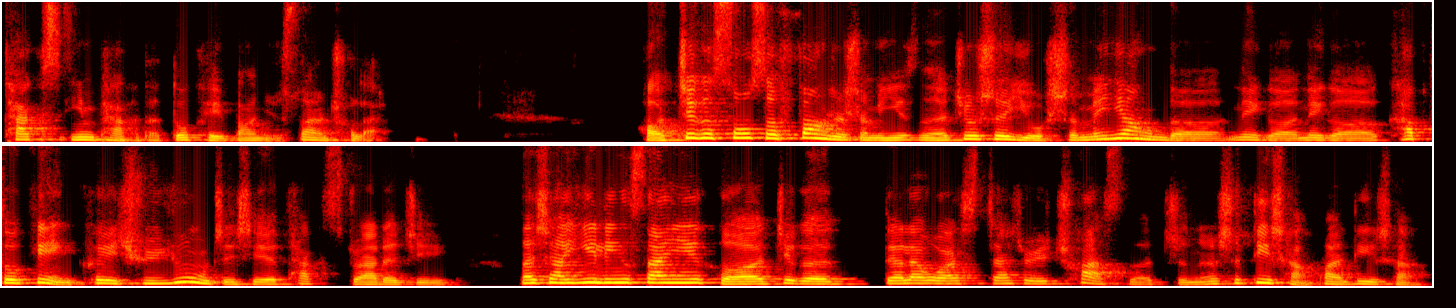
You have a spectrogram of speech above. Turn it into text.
，tax impact 都可以帮你算出来。好，这个 source fund 是什么意思呢？就是有什么样的那个那个 capital gain 可以去用这些 tax strategy。那像一零三一和这个 Delaware Statutory Trust 只能是地产换地产，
